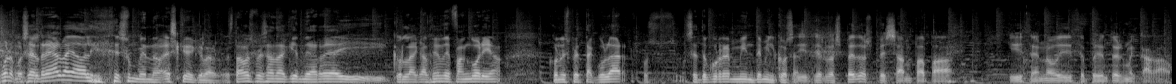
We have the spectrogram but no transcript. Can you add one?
Bueno, pues el Real Valladolid es un vendaval. Es que, claro, estamos pensando aquí en diarrea y, y con la canción de Fangoria, con espectacular, pues se te ocurren 20.000 cosas. Dices, los pedos pesan, papá. Y dice, no, y dice, pues entonces me he cagado.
